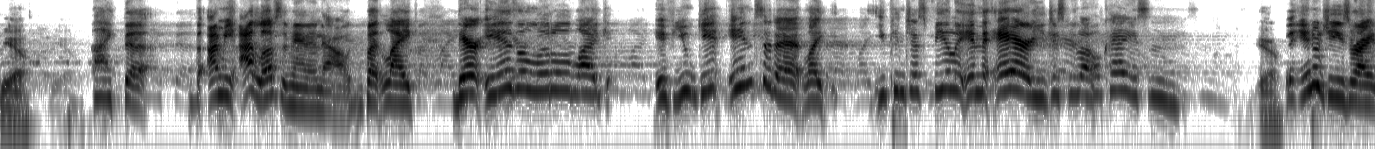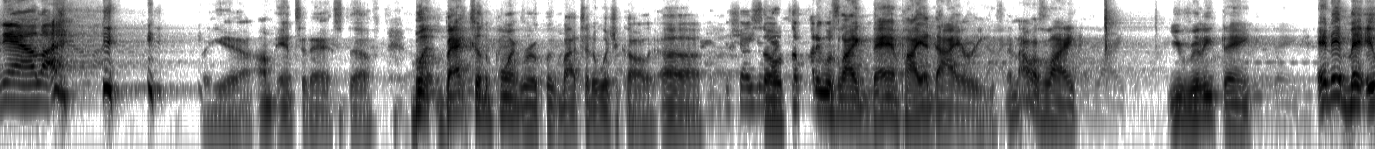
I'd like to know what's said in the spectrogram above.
yeah, like the I mean, I love Savannah now, but like there is a little like if you get into that, like you can just feel it in the air. You just be like, okay, yeah, the energies right now, like. yeah, I'm into that stuff. But back to the point, real quick. Back to the what you call it. Uh, so somebody was like Vampire Diaries, and I was like, you really think? And it made it,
